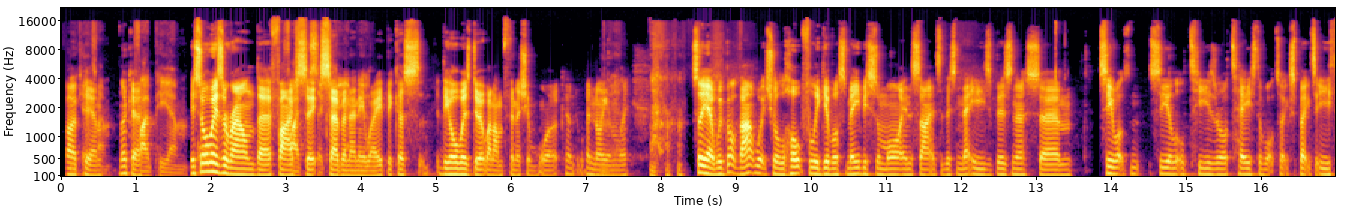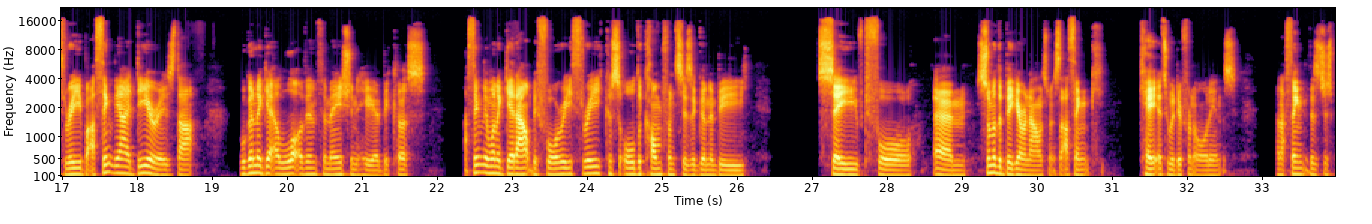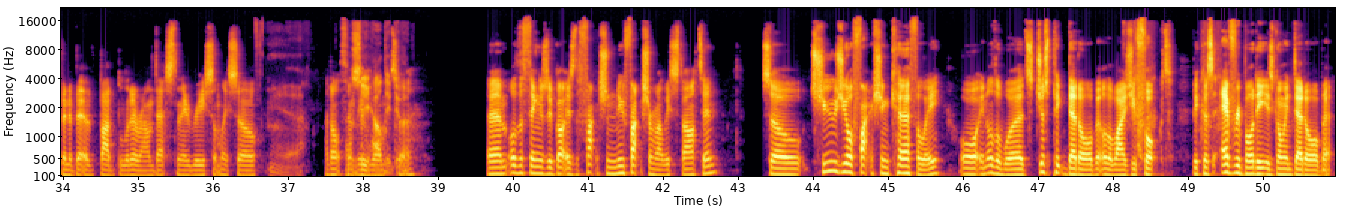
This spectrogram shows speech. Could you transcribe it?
5 UK p.m. time. Okay. 5 p.m. It's always around there, 5, five to 6, 6 7 PM, yeah. anyway, because they always do it when I'm finishing work, an- annoyingly. So yeah, we've got that, which will hopefully give us maybe some more insight into this NetEase business. Um, see what, see a little teaser or taste of what to expect at E3. But I think the idea is that we're gonna get a lot of information here because I think they want to get out before E3 because all the conferences are gonna be saved for um some of the bigger announcements that I think cater to a different audience. And I think there's just been a bit of bad blood around Destiny recently, so yeah. I don't We'll think see they how want they do to. Um, other things we've got is the faction, new faction rally starting. So choose your faction carefully, or in other words, just pick Dead Orbit. Otherwise, you're fucked because everybody is going Dead Orbit.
